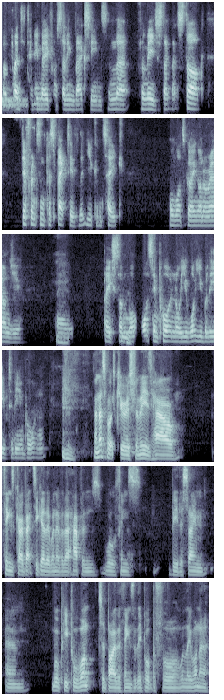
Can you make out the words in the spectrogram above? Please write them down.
but plenty to be made from selling vaccines. And that, for me, just like that stark difference in perspective that you can take on what's going on around you, um, based on what, what's important or you what you believe to be important. And that's what's curious for me is how things go back together whenever that happens. Will things be the same? Um, will people want to buy the things that they bought before? Will they want to,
